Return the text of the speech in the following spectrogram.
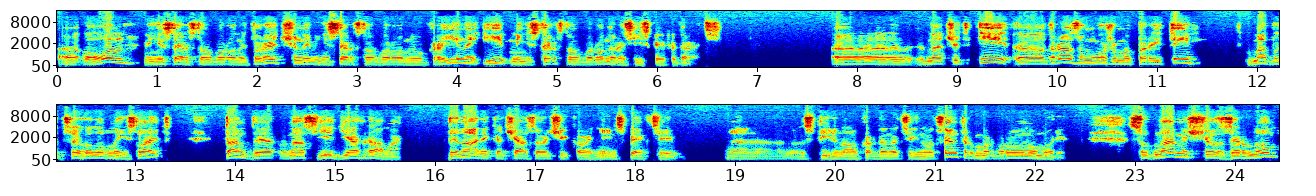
ООН, Міністерство оборони Туреччини, Міністерство оборони України і Міністерство оборони Російської Федерації. Е, Значить, і е, одразу можемо перейти, мабуть, це головний слайд, там, де в нас є діаграма, динаміка часу очікування інспекції е, спільного координаційного центру в Мармуровому морі. Суднами, що з зерном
